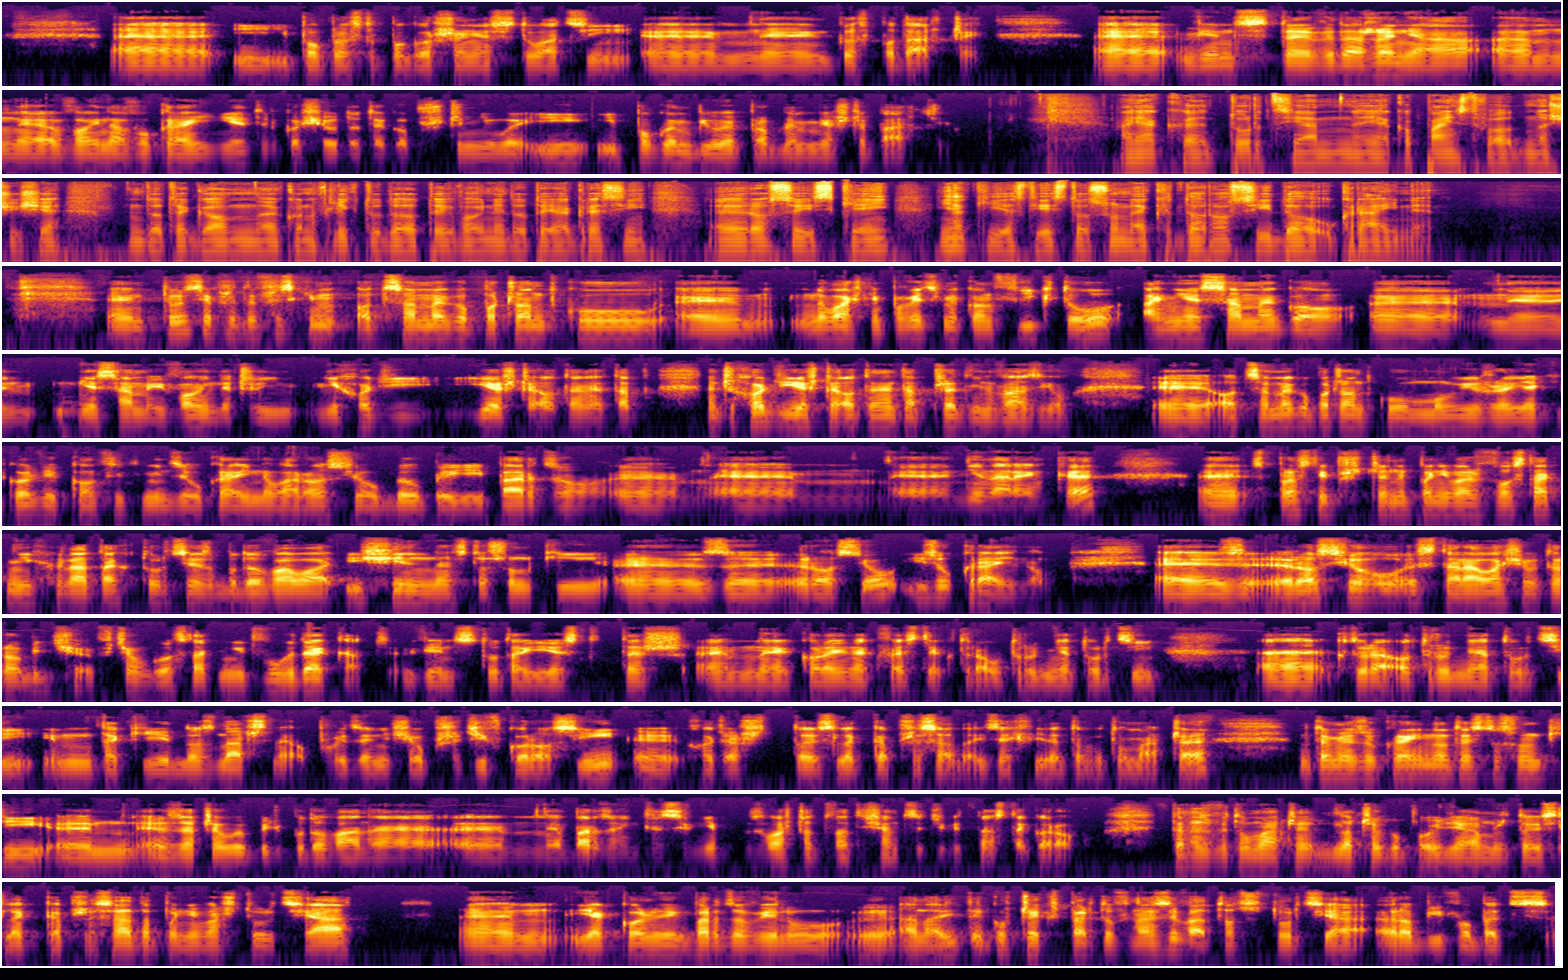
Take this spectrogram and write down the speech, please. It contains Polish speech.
i, i po prostu pogorszenia sytuacji gospodarczej. Więc te wydarzenia, wojna w Ukrainie, tylko się do tego przyczyniły i, i pogłębiły problem jeszcze bardziej. A jak Turcja jako państwo odnosi się do tego konfliktu, do tej wojny, do tej agresji rosyjskiej? Jaki jest jej stosunek do Rosji, do Ukrainy? E, Turcja przede wszystkim od samego początku, e, no właśnie, powiedzmy konfliktu, a nie samego, nie samej wojny, czyli nie chodzi jeszcze o ten etap, znaczy chodzi jeszcze o ten etap przed inwazją. Od samego początku mówi, że jakikolwiek konflikt między Ukrainą a Rosją byłby jej bardzo E, nie na rękę. E, z prostej przyczyny, ponieważ w ostatnich latach Turcja zbudowała i silne stosunki e, z Rosją i z Ukrainą. Z Rosją starała się to robić w ciągu ostatnich dwóch dekad, więc tutaj jest też kolejna kwestia, która utrudnia Turcji E, która utrudnia Turcji takie jednoznaczne opowiedzenie się przeciwko Rosji, e, chociaż to jest lekka przesada i za chwilę to wytłumaczę. Natomiast z Ukrainą te stosunki zaczęły być budowane bardzo intensywnie, zwłaszcza od 2019 roku. Teraz wytłumaczę, dlaczego powiedziałem, że to jest lekka przesada, ponieważ Turcja jakkolwiek bardzo wielu y, analityków czy ekspertów nazywa to, co Turcja robi wobec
